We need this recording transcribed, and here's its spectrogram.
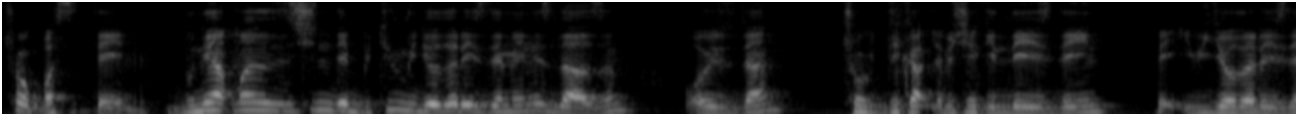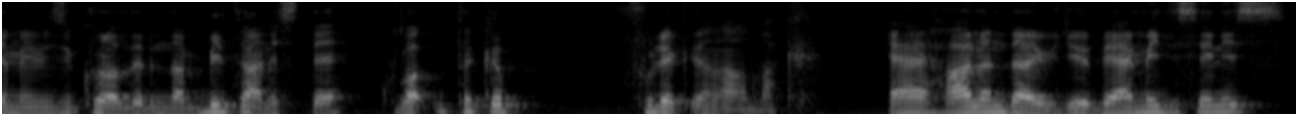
Çok basit değil mi? Bunu yapmanız için de bütün videoları izlemeniz lazım. O yüzden çok dikkatli bir şekilde izleyin ve videoları izlememizin kurallarından bir tanesi de kulaklık takıp full ekran almak. Eğer halen daha videoyu beğenmediyseniz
